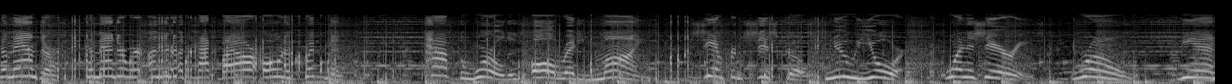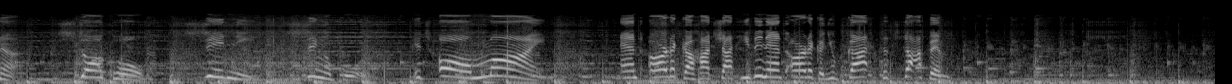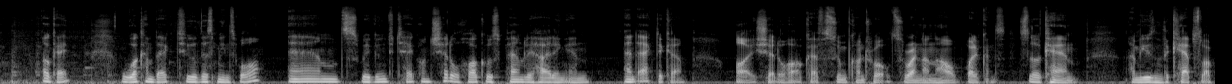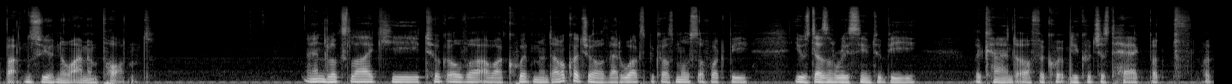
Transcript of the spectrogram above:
Commander! Commander, we're under attack by our own equipment. Half the world is already mine. San Francisco, New York, Buenos Aires, Rome, Vienna, Stockholm, Sydney, Singapore. It's all mine. Antarctica, Hotshot. He's in Antarctica. You've got to stop him. Okay, welcome back to This Means War, and we're going to take on Shadowhawk, who's apparently hiding in Antarctica. I, Shadowhawk, have assumed controls right now, Vulcans. Still can. I'm using the caps lock button so you know I'm important. And looks like he took over our equipment. I'm not quite sure how that works because most of what we use doesn't really seem to be the kind of equipment you could just hack, but, pff, but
